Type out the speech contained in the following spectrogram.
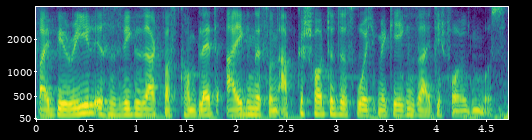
Bei BeReal ist es, wie gesagt, was komplett eigenes und abgeschottetes, wo ich mir gegenseitig folgen muss.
